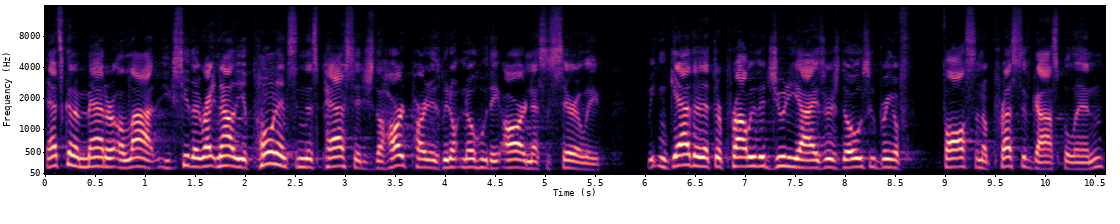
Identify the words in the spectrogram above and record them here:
that's going to matter a lot. You see that right now, the opponents in this passage, the hard part is we don't know who they are necessarily. We can gather that they're probably the Judaizers, those who bring a false and oppressive gospel in,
